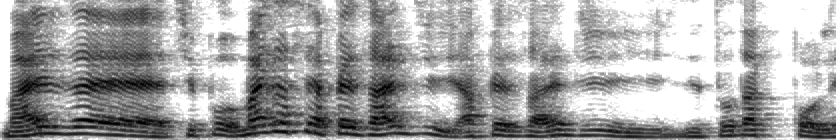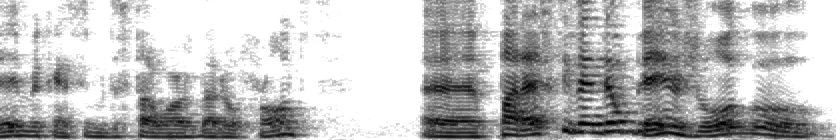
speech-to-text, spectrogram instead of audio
Mas é, tipo, mas assim, apesar de, apesar de, de toda a polêmica em cima do Star Wars Battlefront, é, parece que vendeu bem o jogo.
